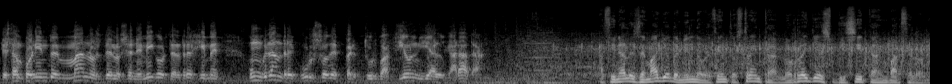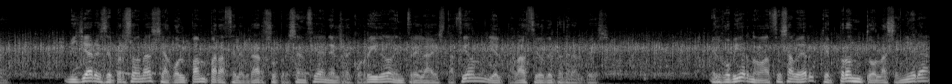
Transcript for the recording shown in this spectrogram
están poniendo en manos de los enemigos del régimen un gran recurso de perturbación y algarada. A finales de mayo de 1930, los reyes visitan Barcelona. Millares de personas se agolpan para celebrar su presencia en el recorrido entre la estación y el Palacio de Pedralbes. El gobierno hace saber que pronto la señora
